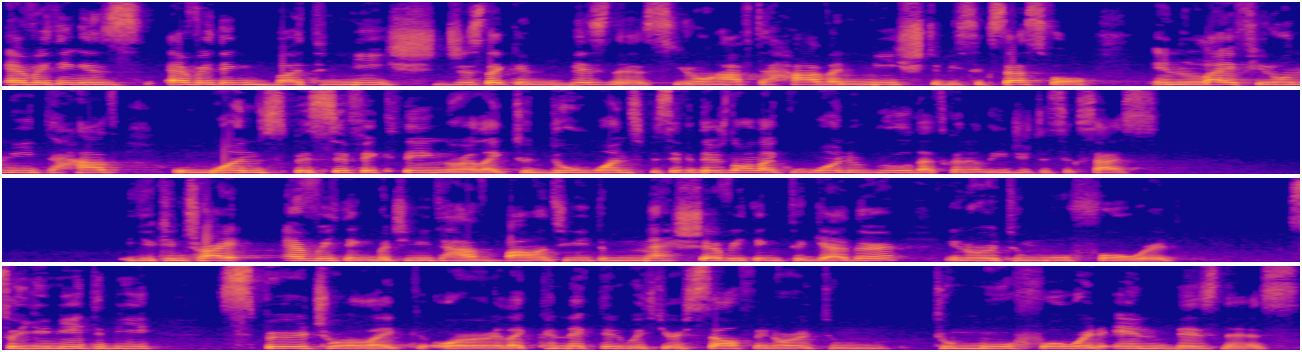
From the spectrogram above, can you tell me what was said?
everything is everything but niche. Just like in business you don't have to have a niche to be successful. In life you don't need to have one specific thing or like to do one specific there's not like one rule that's going to lead you to success. You can try everything but you need to have balance. You need to mesh everything together in order to move forward so you need to be spiritual like or like connected with yourself in order to to move forward in business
